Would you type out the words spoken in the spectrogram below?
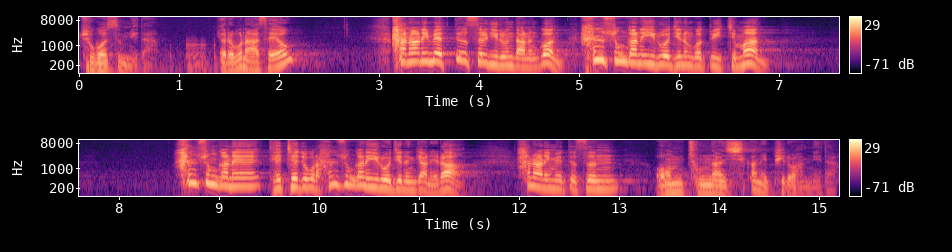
죽었습니다. 여러분 아세요? 하나님의 뜻을 이룬다는 건 한순간에 이루어지는 것도 있지만 한순간에 대체적으로 한순간에 이루어지는 게 아니라 하나님의 뜻은 엄청난 시간이 필요합니다.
